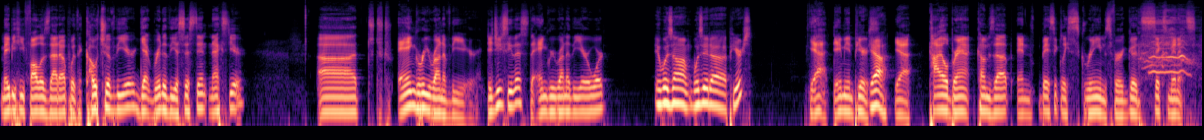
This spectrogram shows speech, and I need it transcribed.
Maybe he follows that up with a Coach of the Year. Get rid of the assistant next year. Uh, Angry Run of the Year. Did you see this? The Angry Run of the Year award. It was um was it uh Pierce? Yeah, Dameon Pierce. Yeah. Yeah. Kyle Brandt comes up and basically screams for a good six minutes.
